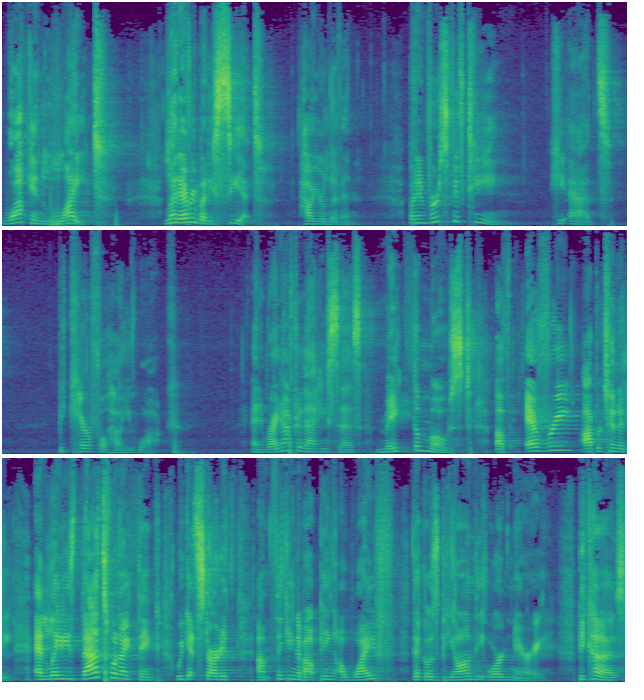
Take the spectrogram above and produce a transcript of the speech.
Walk in light let everybody see it, how you're living. But in verse 15, he adds, Be careful how you walk. And right after that, he says, Make the most of every opportunity. And ladies, that's when I think we get started um, thinking about being a wife that goes beyond the ordinary. Because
